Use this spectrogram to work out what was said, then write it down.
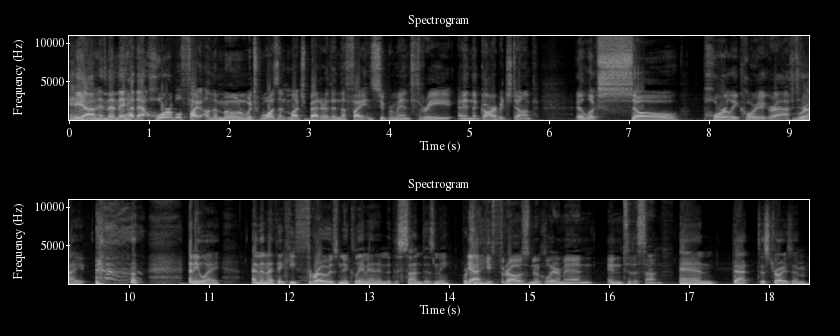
And yeah, and then they had that horrible fight on the moon, which wasn't much better than the fight in Superman 3 in the garbage dump. It looks so poorly choreographed. Right. anyway, and then I think he throws Nuclear Man into the sun, doesn't he? What yeah, does he throws Nuclear Man into the sun, and that destroys him.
